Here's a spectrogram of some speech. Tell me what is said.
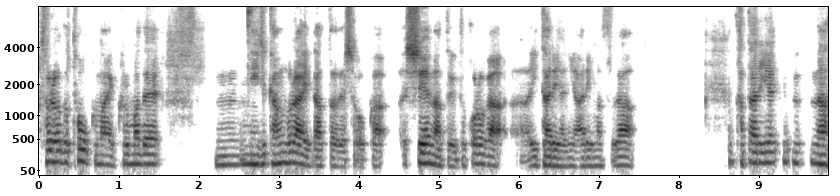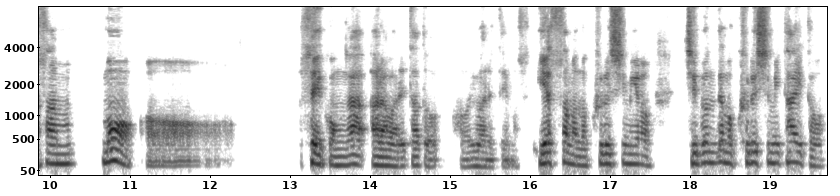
それほど遠くない車で、うん、2時間ぐらいだったでしょうか。シエナというところがイタリアにありますが、カタリナさんも成婚が現れたと言われています。イエス様の苦しみを自分でも苦しみたいと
